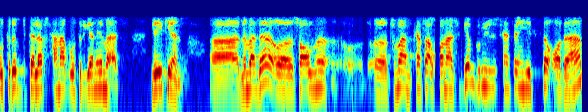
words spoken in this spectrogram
o'tirib bittalab sanab o'tirgan emas. Lekin nimada sog'liqni tuman kasalxonasiga bir yuz sakson yettita odam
